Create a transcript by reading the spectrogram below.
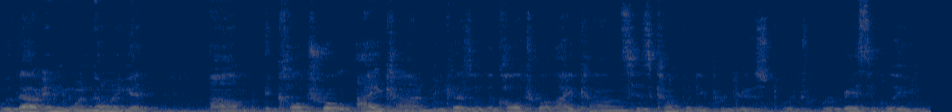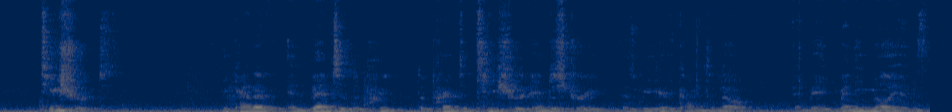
without anyone knowing it, um, a cultural icon because of the cultural icons his company produced, which were basically T-shirts. He kind of invented the, pre- the printed T-shirt industry as we have come to know, and made many millions.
